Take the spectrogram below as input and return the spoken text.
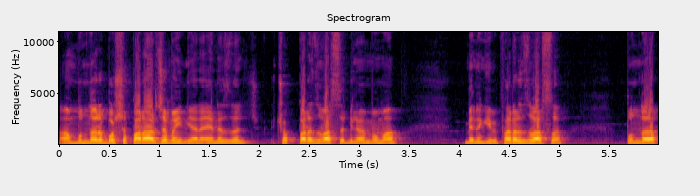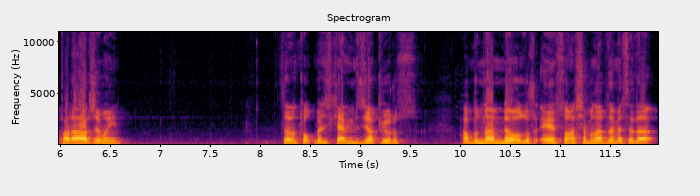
Ama bunları boşa para harcamayın. Yani en azından çok paranız varsa bilmem ama benim gibi paranız varsa bunlara para harcamayın. Zaten toplayıcı kendimiz yapıyoruz. Ha bunlar ne olur? En son aşamalarda mesela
